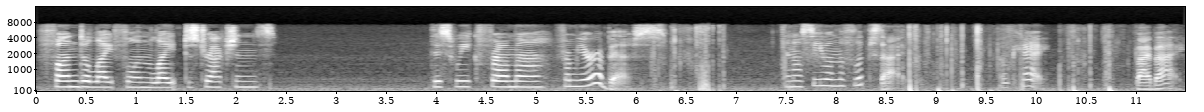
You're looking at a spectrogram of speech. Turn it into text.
fun, delightful, and light distractions this week from uh, from your abyss. And I'll see you on the flip side. Okay. Bye bye.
